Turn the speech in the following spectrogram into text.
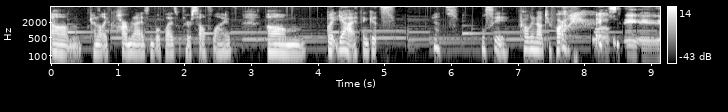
um, kind of like harmonize and vocalize with herself live. Um, but yeah, I think it's, yeah, it's, we'll see. Probably not too far away. We'll see.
